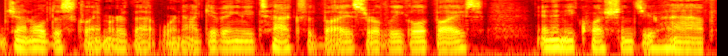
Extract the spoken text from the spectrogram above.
general disclaimer that we're not giving any tax advice or legal advice, and any questions you have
